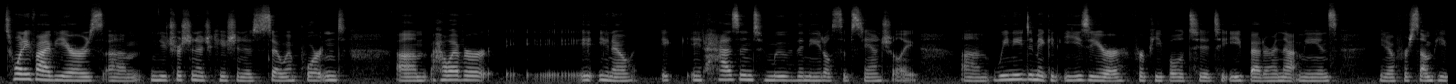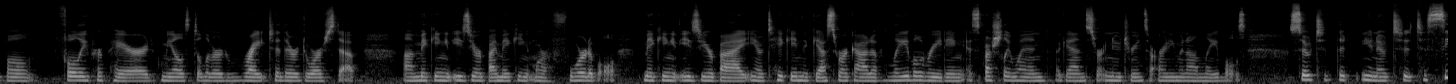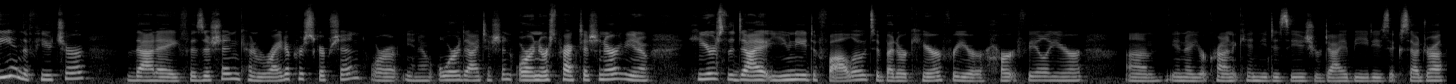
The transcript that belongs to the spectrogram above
25 years, um, nutrition education is so important. Um, however, it, you know, it, it hasn't moved the needle substantially. Um, we need to make it easier for people to, to eat better, and that means, you know, for some people, fully prepared meals delivered right to their doorstep. Um, making it easier by making it more affordable, making it easier by you know taking the guesswork out of label reading, especially when again certain nutrients aren't even on labels. So to the you know to, to see in the future that a physician can write a prescription or you know or a dietitian or a nurse practitioner you know here's the diet you need to follow to better care for your heart failure um, you know your chronic kidney disease your diabetes etc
